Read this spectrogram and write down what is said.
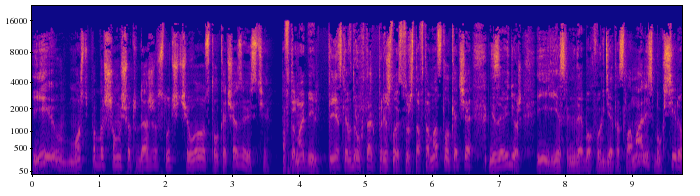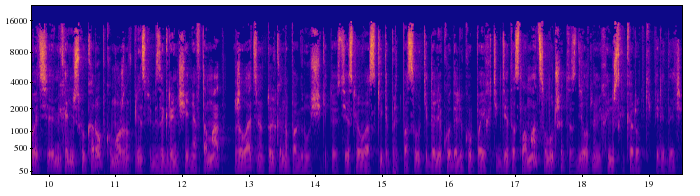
и можете, по большому счету, даже в случае чего с толкача завести автомобиль. Если вдруг так пришлось, потому что автомат с толкача не заведешь. И если, не дай бог, вы где-то сломались, буксировать механическую коробку можно, в принципе, без ограничения. Автомат желательно только на погрузчике. То есть, если у вас какие-то предпосылки далеко-далеко поехать и где-то сломаться, лучше это сделать на механической коробке передач.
